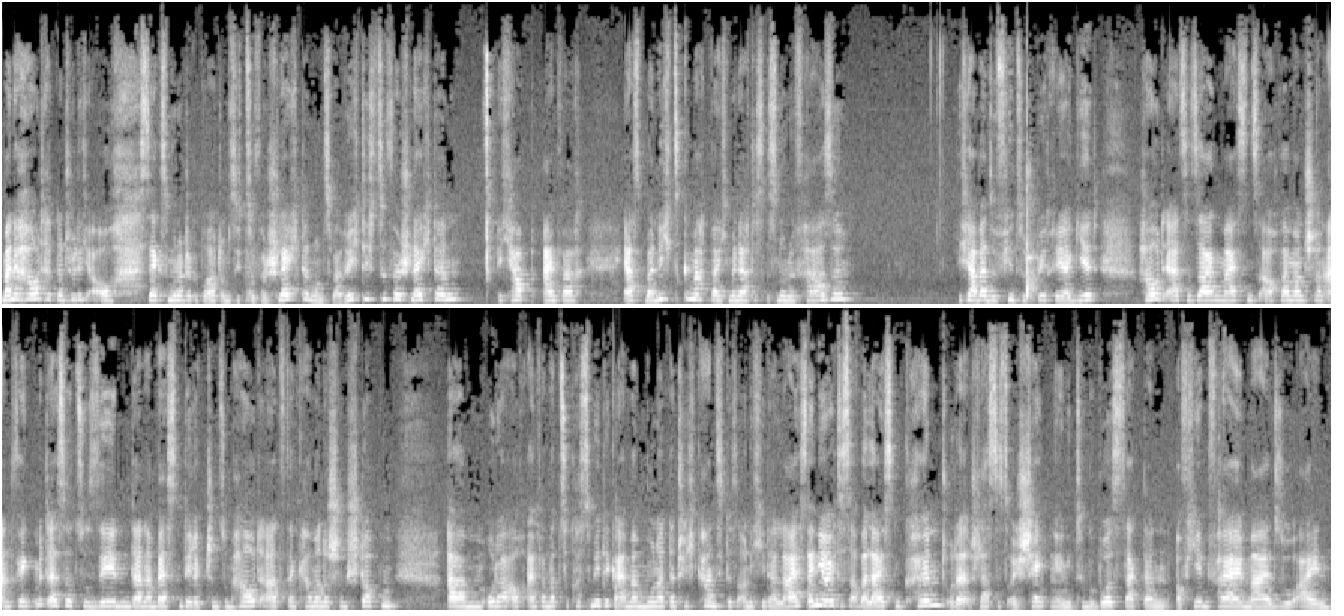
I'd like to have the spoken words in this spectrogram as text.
Meine Haut hat natürlich auch sechs Monate gebraucht, um sich zu verschlechtern und zwar richtig zu verschlechtern. Ich habe einfach erstmal nichts gemacht, weil ich mir dachte, das ist nur eine Phase. Ich habe also viel zu spät reagiert. Hautärzte sagen meistens auch, wenn man schon anfängt Mitesser zu sehen, dann am besten direkt schon zum Hautarzt, dann kann man das schon stoppen. Ähm, oder auch einfach mal zur Kosmetik einmal im Monat. Natürlich kann sich das auch nicht jeder leisten. Wenn ihr euch das aber leisten könnt oder lasst es euch schenken irgendwie zum Geburtstag, dann auf jeden Fall mal so ein,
